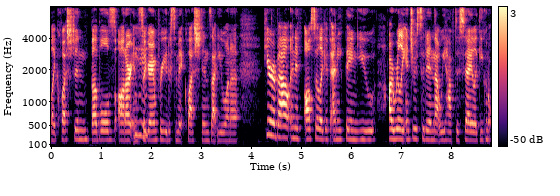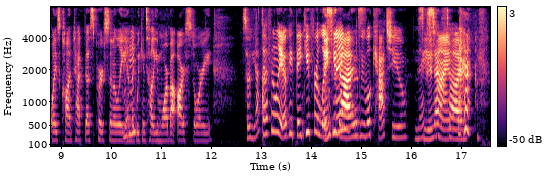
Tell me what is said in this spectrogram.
like question bubbles on our mm-hmm. Instagram mm-hmm. for you to submit questions that you want to hear about and if also like if anything you are really interested in that we have to say like you can always contact us personally mm-hmm. and like mm-hmm. we can tell you more about our story so yeah definitely okay thank you for listening thank you guys we will catch you next see you time. next time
